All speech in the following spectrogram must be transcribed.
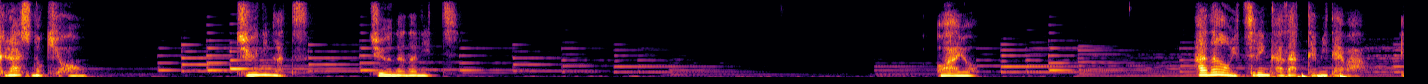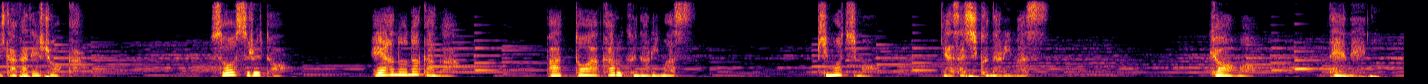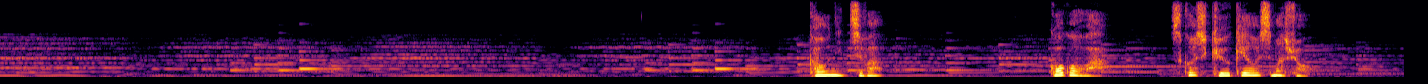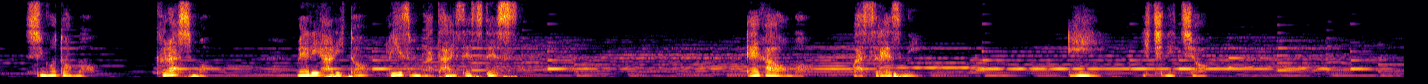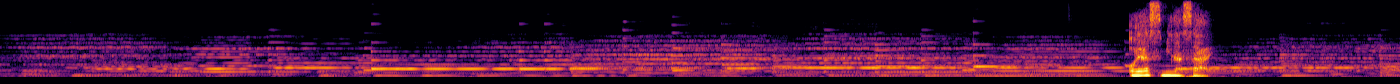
暮らしの基本12月17日おはよう花を一輪飾ってみてはいかがでしょうか？そうすると部屋の中がパッと明るくなります。気持ちも優しくなります。今日も丁寧に。こんにちは。午後は少し休憩をしましょう。仕事も暮らしもメリハリとリズムが大切です。笑顔も忘れずに、いい一日を。おやすみなさい。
